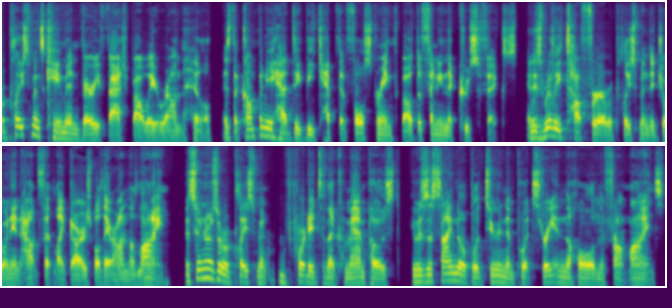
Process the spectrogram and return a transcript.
Replacements came in very fast while we were on the hill, as the company had to be kept at full strength while defending the crucifix. And It is really tough for a replacement to join an outfit like ours while they're on the line. As soon as a replacement reported to the command post, he was assigned to a platoon and put straight in the hole in the front lines.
